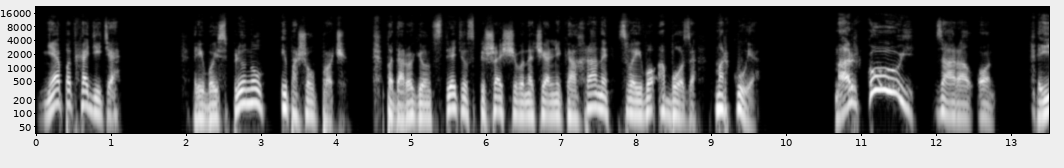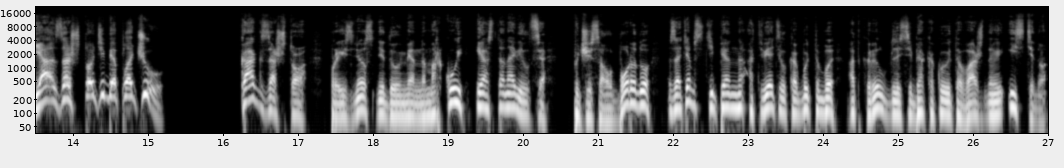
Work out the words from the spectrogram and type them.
не подходите!» Рябой сплюнул и пошел прочь. По дороге он встретил спешащего начальника охраны своего обоза, Маркуя. «Маркуй!» — заорал он. «Я за что тебе плачу?» «Как за что?» — произнес недоуменно Маркуй и остановился, почесал бороду, затем степенно ответил, как будто бы открыл для себя какую-то важную истину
